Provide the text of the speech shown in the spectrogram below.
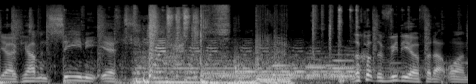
Yeah, if you haven't seen it yet, look up the video for that one.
